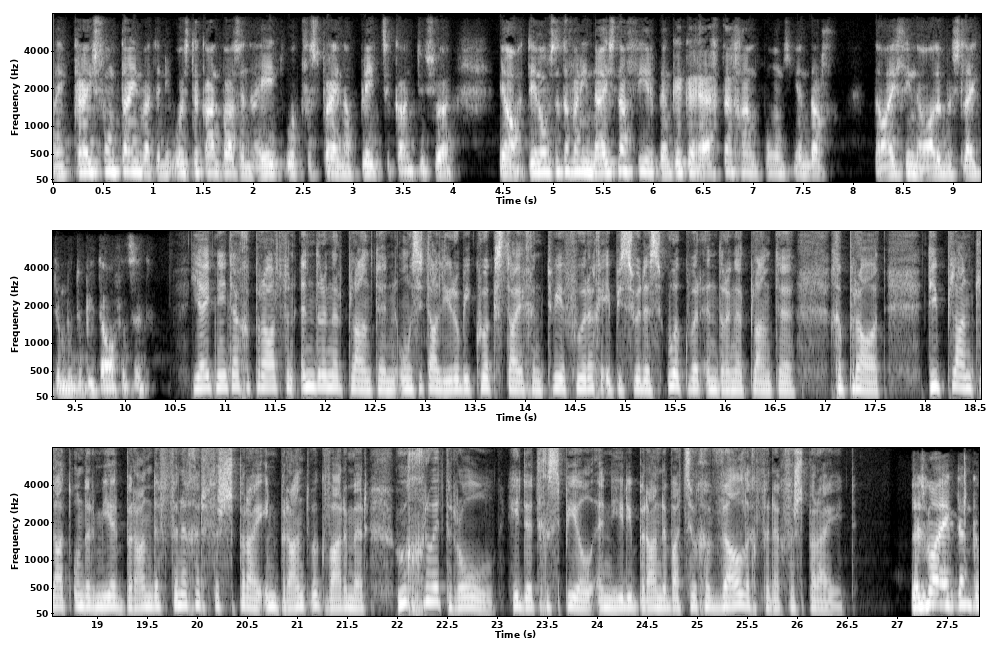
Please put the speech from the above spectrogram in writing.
by Kruisfontein wat aan die ooste kant was en hy het ook versprei na Plet se kant toe. So ja, ten opsigte van die Nysna vuur dink ek 'n regter gaan vir ons eendag daai finale besluite moet op die tafel sit. Jy het net nou gepraat van indringerplante en ons het al hier op die kookstuig in twee vorige episode ook oor indringerplante gepraat. Die plant laat onder meer brande vinniger versprei en brand ook warmer. Hoe groot rol het dit gespeel in hierdie brande wat so geweldig vinnig versprei het? Dis maar ek dink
